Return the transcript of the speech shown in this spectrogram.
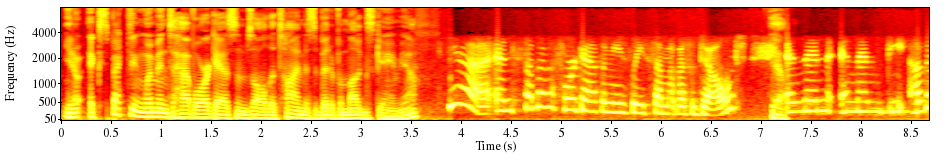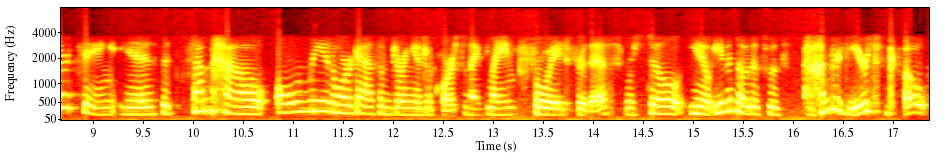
You know, expecting women to have orgasms all the time is a bit of a mug's game, yeah? Yeah, and some of us orgasm easily, some of us don't. Yeah. And then and then the other thing is that somehow only an orgasm during intercourse, and I blame Freud for this. We're still, you know, even though this was a hundred years ago,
